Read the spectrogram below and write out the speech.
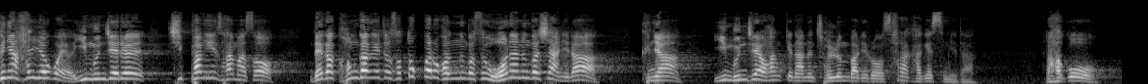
그냥 하려고 해요. 이 문제를 지팡이 삼아서 내가 건강해져서 똑바로 걷는 것을 원하는 것이 아니라 그냥 이 문제와 함께 나는 절름발이로 살아가겠습니다. 라고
